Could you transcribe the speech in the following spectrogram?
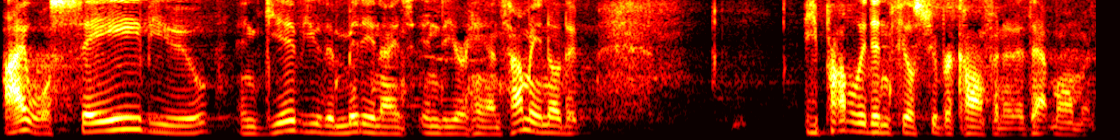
I will save you and give you the Midianites into your hands. How many know that he probably didn't feel super confident at that moment?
